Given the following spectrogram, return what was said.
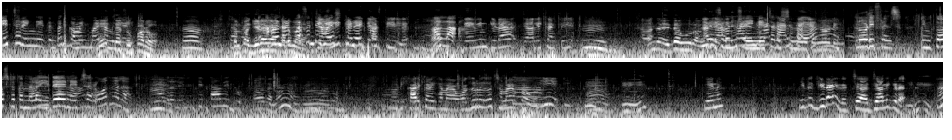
ನೇಚರ್ ಹೆಂಗೈತೆ ಅಂತ ಕಮೆಂಟ್ ಮಾಡಿ ನಮಗೆ ನೇಚರ್ ಸೂಪರ್ ಹಾಂ. ಸ್ವಲ್ಪ ಗಿಡ ಹಂಡ್ರೆಡ್ ಪರ್ಸೆಂಟ್ ಜಾಸ್ತಿ ಇಲ್ಲ. ಅಲ್ಲ. ಬೇವಿನ ಗಿಡ ಜಾಲಿಕಂಟಿ. ಹ್ಮ್. ಅಂದ್ರೆ ಇದೇ ಊರು ಅದು? ಒಂದ್ ಯಾವ್ದೋ ನಿಮಿಷ ಈ ನೇಚರ್ ಎಷ್ಟು ನೋಡಿ ನೋಡಿ ಫ್ರೆಂಡ್ಸ್ ನಿಮ್ಗೆ ತೋರ್ಸ್ಬೇಕನ್ನಲ್ಲ ಇದೇ ನೇಚರ್ ಹೌದನು? ನೋಡಿ. ಕಾರಿ ಕಾರಿಗನ ಒಗರು ಚಲೋ ಇರ್ತಾವ. ಏನು? ಇದು ಗಿಡ ಇದೆ ಜಾಲಿ ಗಿಡ. ಹಾ?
